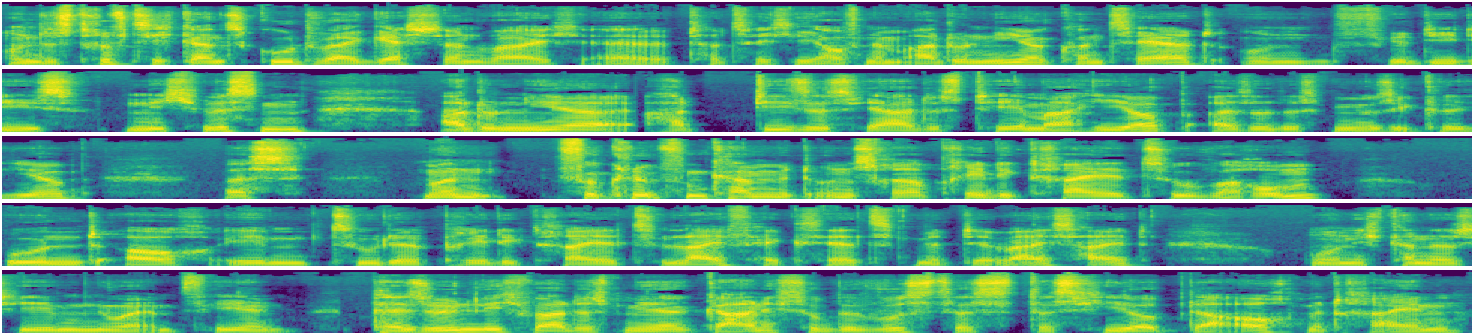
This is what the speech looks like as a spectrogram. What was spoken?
und es trifft sich ganz gut, weil gestern war ich äh, tatsächlich auf einem Adonir-Konzert und für die, die es nicht wissen, Adonir hat dieses Jahr das Thema Hiob, also das Musical Hiob, was man verknüpfen kann mit unserer Predigtreihe zu Warum und auch eben zu der Predigtreihe zu Lifehacks jetzt mit der Weisheit. Und ich kann das jedem nur empfehlen. Persönlich war das mir gar nicht so bewusst, dass das Hiob da auch mit rein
